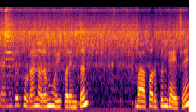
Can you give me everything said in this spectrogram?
टॅमॅटो थोडा नरम होईपर्यंत बा परतून घ्यायचं आहे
